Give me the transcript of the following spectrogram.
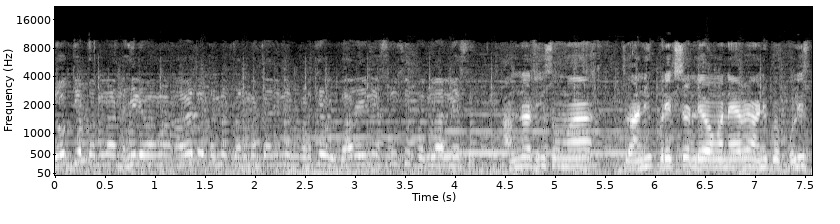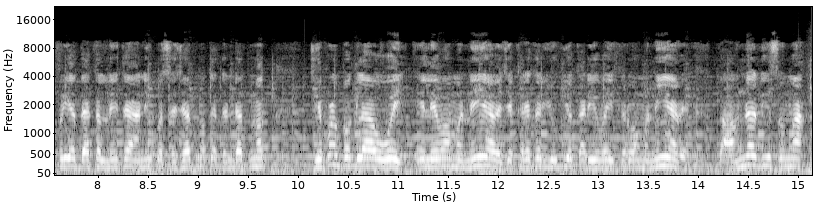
યોગ્ય પગલાં નહીં લેવામાં આવે તો તમે કર્મચારીને પડખે ઊભા રહીને શું શું પગલાં લેશો? આવનાર દિવસોમાં જો આની ઉપર એક્શન લેવામાં નહીં આવે આની ઉપર પોલીસ ફરિયાદ દાખલ નહીં થાય આની ઉપર સજાત્મક કે દંડાત્મક જે પણ પગલાં હોય એ લેવામાં નહીં આવે છે ખરેખર યોગ્ય કાર્યવાહી કરવામાં નહીં આવે, તો આવનાર દિવસોમાં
